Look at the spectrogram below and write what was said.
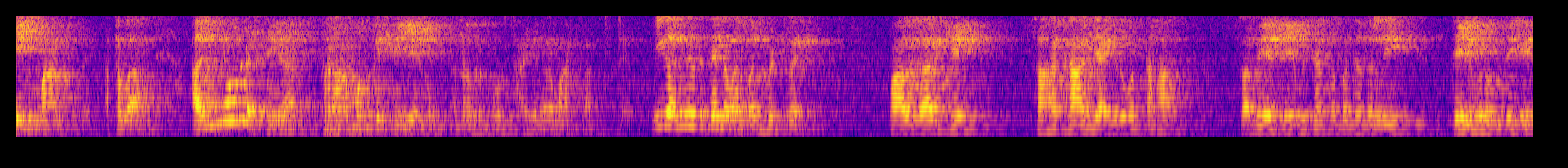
ಏನು ಮಾಡ್ತದೆ ಅಥವಾ ಅನ್ಯೋನ್ಯತೆಯ ಪ್ರಾಮುಖ್ಯತೆ ಏನು ಅನ್ನೋದ್ರ ಕುರಿತಾಗಿ ನಾನು ಮಾತಾಡ್ತಿದ್ದೆ ಈಗ ಅನ್ಯೋನ್ಯತೆ ನಾವು ಬಂದುಬಿಟ್ರೆ ಪಾಲುಗಾರಿಕೆ, ಸಹಕಾರಿಯಾಗಿರುವಂತಹ ಸಭೆಯ ದೇವಜನ ಬದ್ಧದಲ್ಲಿ ದೇವರೊಂದಿಗೆ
